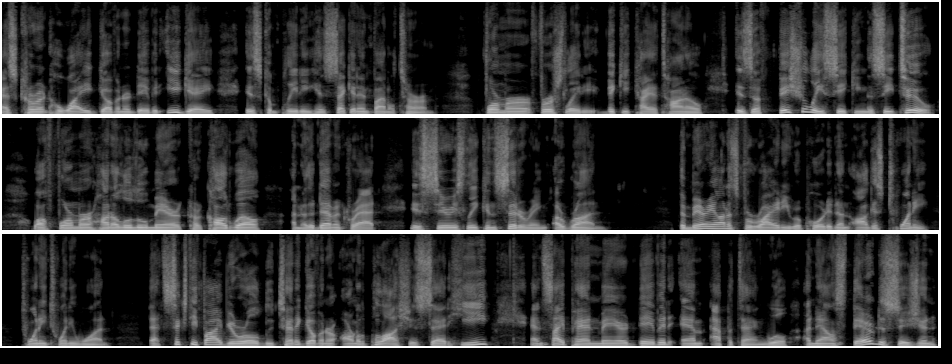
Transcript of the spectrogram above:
as current Hawaii Governor David Ige is completing his second and final term. Former First Lady Vicky Cayetano is officially seeking the seat too, while former Honolulu Mayor Kirk Caldwell, another Democrat, is seriously considering a run. The Marianas Variety reported on August 20, 2021, that 65 year old Lieutenant Governor Arnold Palacios said he and Saipan Mayor David M. Apatang will announce their decision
